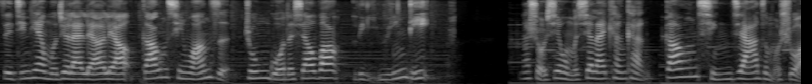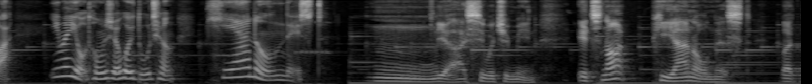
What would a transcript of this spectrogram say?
所以今天我们就来聊一聊钢琴王子，中国的肖邦李云迪。 那首先我们先来看看钢琴家怎么说啊，因为有同学会读成 pianist。 Mm, yeah, I see what you mean. It's not pianonist, but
